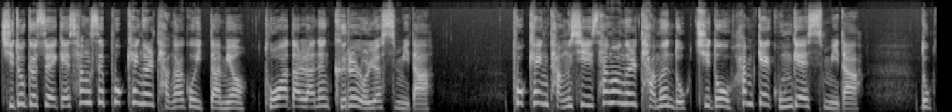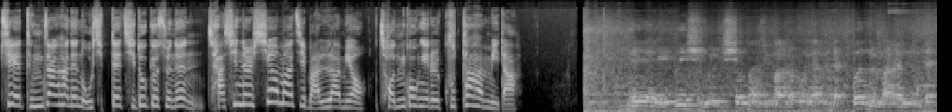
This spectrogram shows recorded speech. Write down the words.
지도 교수에게 상습 폭행을 당하고 있다며 도와달라는 글을 올렸습니다. 폭행 당시 상황을 담은 녹취도 함께 공개했습니다. 녹취에 등장하는 50대 지도 교수는 자신을 시험하지 말라며 전공의를 구타합니다. 내 인내심을 시험하지 말라고 내가 몇 번을 말했는데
